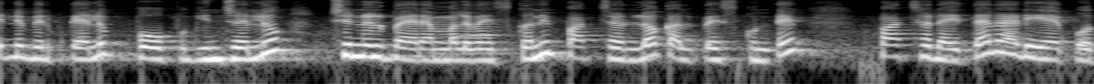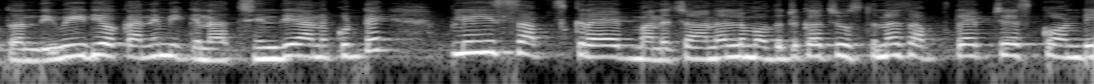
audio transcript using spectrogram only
ఎండుమిరపకాయలు పోపు గింజలు చిన్నులపాయ రెమ్మలు వేసుకొని పచ్చడిలో కలిపేసుకుంటే పచ్చడి అయితే రెడీ అయిపోతుంది. వీడియో కానీ మీకు నచ్చింది అనుకుంటే ప్లీజ్ సబ్స్క్రైబ్. మన ఛానల్ మొదటగా చూస్తున్నా సబ్స్క్రైబ్ చేసుకోండి.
